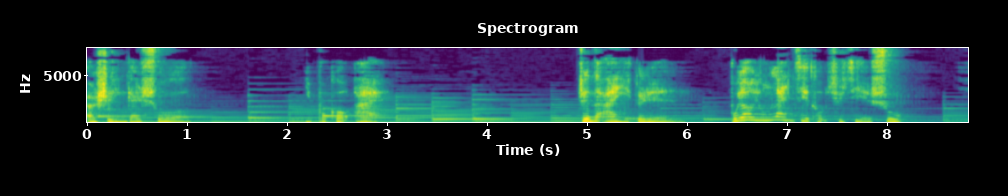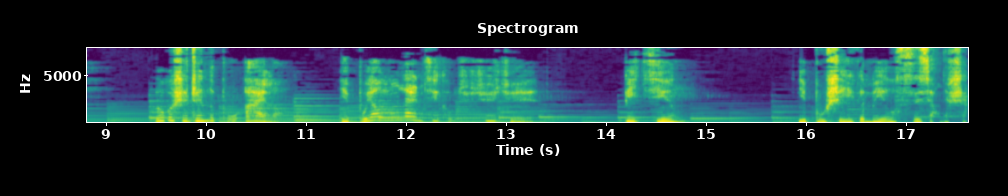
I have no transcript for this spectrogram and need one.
而是应该说，你不够爱。真的爱一个人，不要用烂借口去结束。如果是真的不爱了，也不要用烂借口去拒绝，毕竟，你不是一个没有思想的傻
